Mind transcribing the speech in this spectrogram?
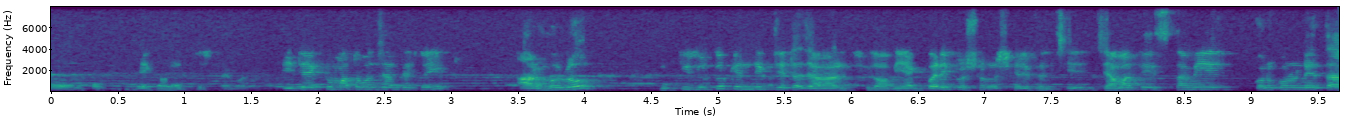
করে করার চেষ্টা করে এটা একটু মতামত জানতে চাই। আর হলো, মুক্তিযুদ্ধ কেন্দ্রিক যেটা জানার ছিল, আমি একবারই প্রশ্ন সেরে ফেলছি। জামাতে ইসলামী কোন কোন নেতা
